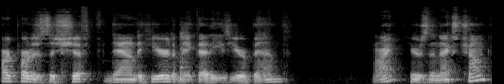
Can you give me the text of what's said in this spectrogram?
Hard part is to shift down to here to make that easier bend. All right, here's the next chunk.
